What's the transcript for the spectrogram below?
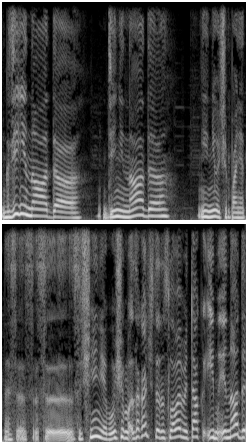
где не надо, где не надо не, не очень понятное сочинение. В общем, заканчивается на словами «так им и надо».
